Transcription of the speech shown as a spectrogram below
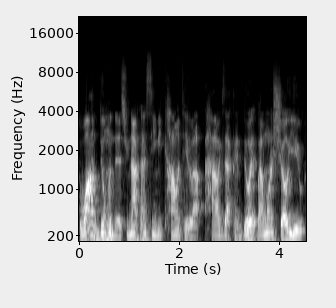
So while I'm doing this, you're not gonna see me commentate about how exactly I do it, but I wanna show you,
